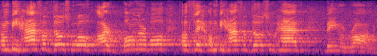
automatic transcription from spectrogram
on behalf of those who are vulnerable, of the, on behalf of those who have been wronged.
